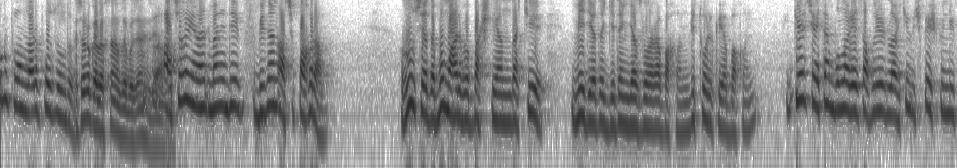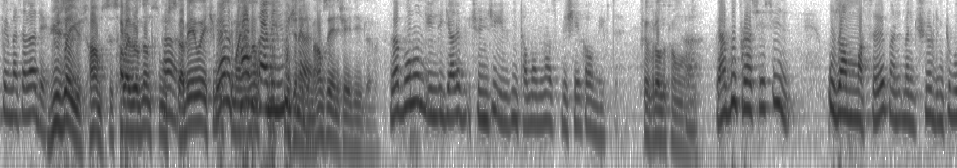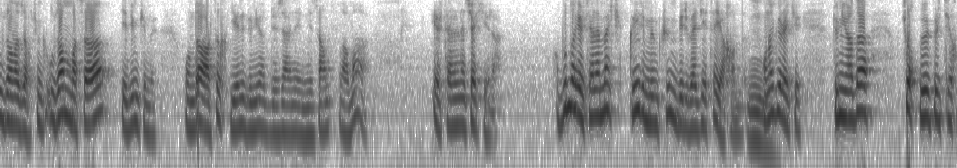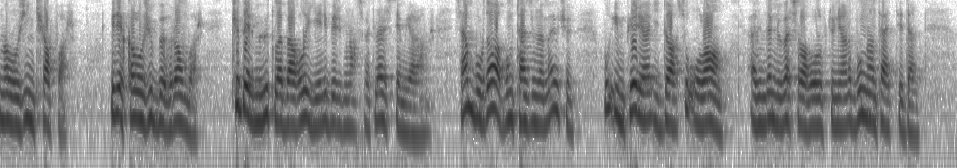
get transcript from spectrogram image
Bunun planları pozuldu. E sonra Qazaxstan Azərbaycan həllə. Açığı yəni mən indi birdən açıb baxıram. Rusiyada bu müharibə başlayandakı mediada gedən yazılara baxın, ritorikaya baxın. Gerçəkdən bunlar hesablayırdılar ki, 3-5 günlük bir məsələdir. 100-ə 100 hamısı Salaviyovdan tutmuş Skabeyeva, kimi yəni, Simonyandan tutmuş Putinə kimi hamısı eyni şey deyirlər. Və bunun indi gəlib 3-cü ilin tamamlanacaq bir şey qalmayıbdı. Fevralda tamamlanacaq. Yəni bu prosesin uzanması, mən mən düşünürdüm ki, bu uzanacaq. Çünki uzanmasa, dediyim kimi, onda artıq yeni dünya düzəni, nizamlama ertələnəcək yerə. Bunu da ertələmək qeyri-mümkün bir vəziyyətə yaxındır. Hmm. Ona görə ki, dünyada çox böyük bir texnoloji inkişaf var. Bir ekoloji böhran var. Kiber mühitlə bağlı yeni bir münasibətlər sistemi yaranır. Sən burada bunu tənzimləmək üçün bu imperiya iddiası olan əlində nüvə silahı olub dünyanı bununla təhdid edən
